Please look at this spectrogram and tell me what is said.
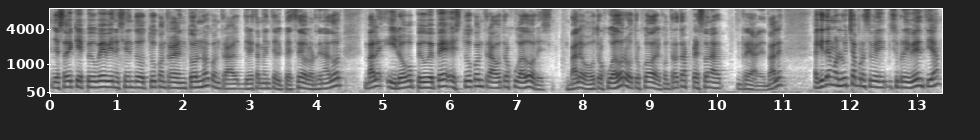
Ya sabéis que PvE viene siendo tú contra el entorno, contra directamente el PC o el ordenador, ¿vale? Y luego PvP es tú contra otros jugadores, ¿vale? O otro jugador o otros jugadores, contra otras personas reales, ¿vale? Aquí tenemos lucha por supervivencia.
